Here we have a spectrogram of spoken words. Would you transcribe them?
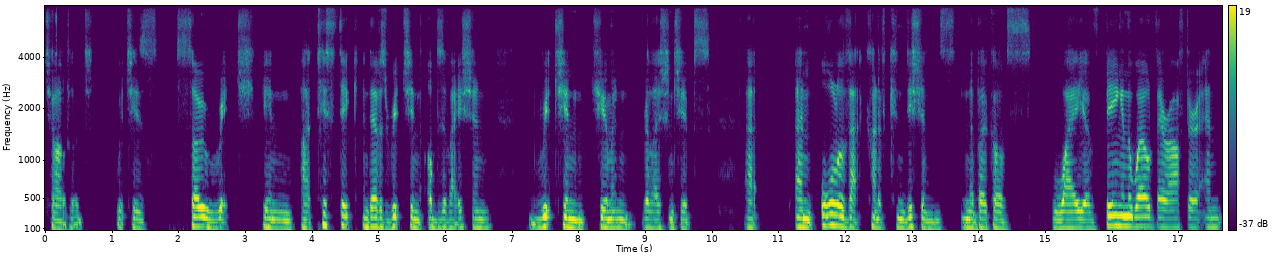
childhood, which is so rich in artistic endeavors, rich in observation, rich in human relationships, uh, and all of that kind of conditions Nabokov's way of being in the world thereafter, and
